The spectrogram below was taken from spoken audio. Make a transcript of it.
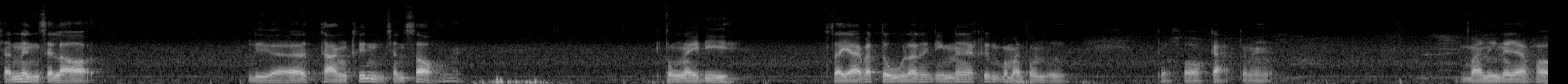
ชั้นหนึ่งเสร็จแล้ว เหลือทางขึ้นชั้นสองตรงไหนดีจะย้ายประตูแล้วจริงๆน่าจะขึ้นประมาณตรงนี้เดี๋ยวขอกะกันนะฮะประมาณนี้น่าจะพอ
